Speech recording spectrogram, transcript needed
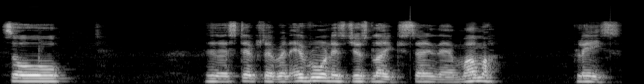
So uh, step step and everyone is just like standing there. Mama, please.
